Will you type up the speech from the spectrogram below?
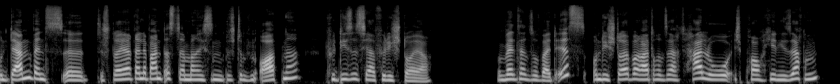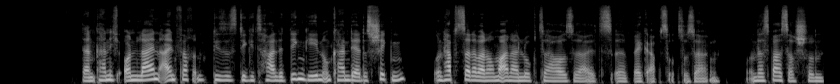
Und dann, wenn es äh, steuerrelevant ist, dann mache ich einen bestimmten Ordner für dieses Jahr für die Steuer. Und wenn es dann soweit ist und die Steuerberaterin sagt, hallo, ich brauche hier die Sachen, dann kann ich online einfach in dieses digitale Ding gehen und kann der das schicken und habe es dann aber nochmal analog zu Hause als äh, Backup sozusagen. Und das war es auch schon.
